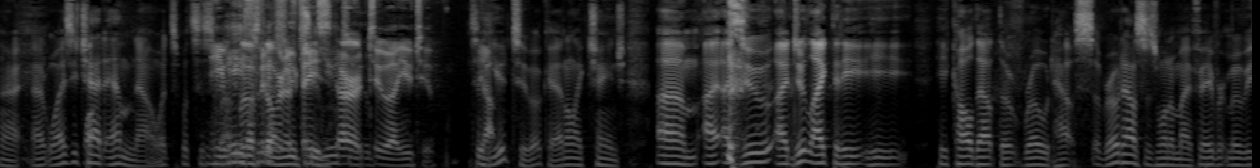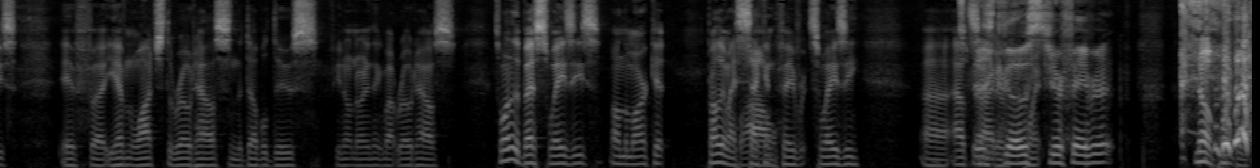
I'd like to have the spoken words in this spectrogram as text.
All right. Uh, why is he Chad M now? What's what's his He name? must moved over to YouTube. face or to uh, YouTube. to Yeah. YouTube. Okay, I don't like change. Um, I, I do I do like that he he he called out the Roadhouse. Uh, Roadhouse is one of my favorite movies. If uh, you haven't watched the Roadhouse and the Double Deuce, if you don't know anything about Roadhouse, it's one of the best Swayzes on the market. Probably my second favorite Swayze. Uh, outside Is Ghost Point, your favorite? no Point Break.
